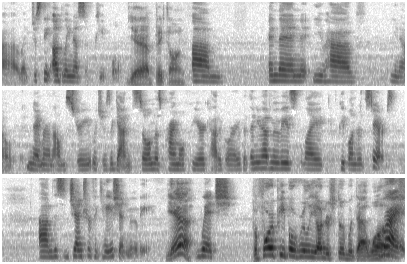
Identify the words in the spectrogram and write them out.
uh, like just the ugliness of people. yeah, big time. Um, and then you have, you know, Nightmare on Elm Street, which is again still in this primal fear category. But then you have movies like People Under the Stairs, um, this gentrification movie, Yeah. which before people really understood what that was Right.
